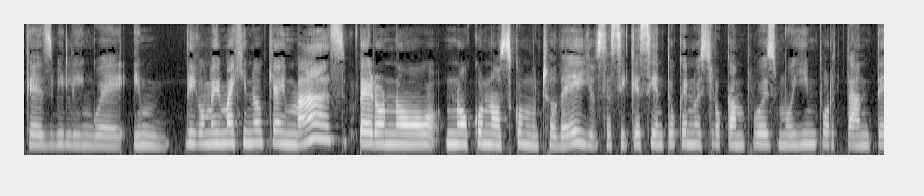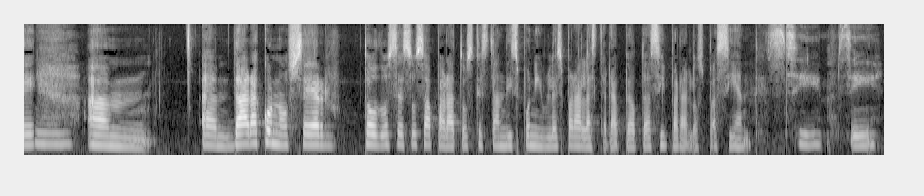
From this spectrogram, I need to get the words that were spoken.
que es bilingüe. Y digo, me imagino que hay más, pero no, no conozco mucho de ellos. Así que siento que nuestro campo es muy importante dar a conocer todos esos aparatos que están disponibles para las terapeutas y para los pacientes. Sí, sí.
